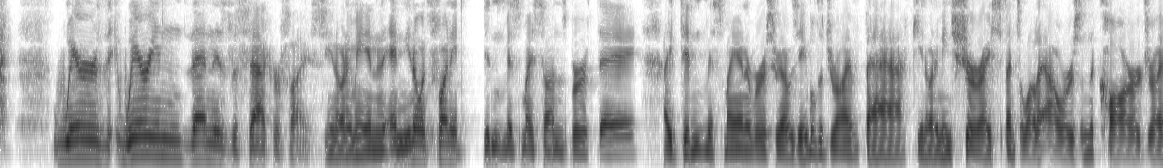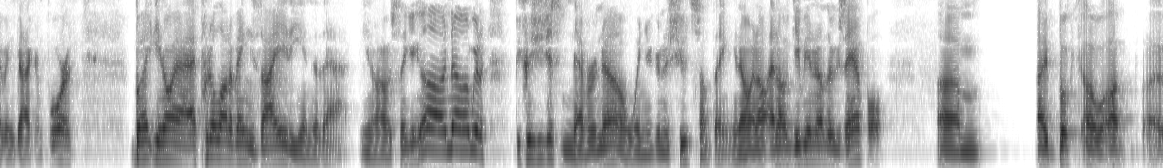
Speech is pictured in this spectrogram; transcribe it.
where wherein then is the sacrifice? You know what I mean? And, and you know what's funny? I didn't miss my son's birthday. I didn't miss my anniversary. I was able to drive back. You know what I mean? Sure, I spent a lot of hours in the car driving back and forth but you know, I, I, put a lot of anxiety into that. You know, I was thinking, oh no, I'm gonna because you just never know when you're gonna shoot something. You know, and I'll, and I'll give you another example. Um, I booked. Oh, uh, uh,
